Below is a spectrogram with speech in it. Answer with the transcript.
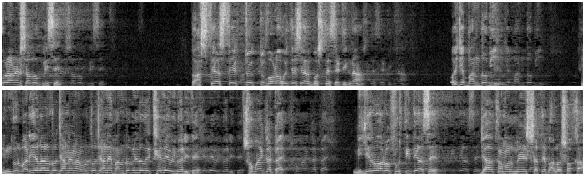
কোরআনের সবক নিছে। তো আস্তে আস্তে একটু একটু বড় হইতেছে আর বসতেছে, ঠিক না? ওই যে বান্ধবী বান্ধবী, হিন্দুর বাড়িওয়ালারা তো জানে না, ও তো জানে বান্ধবীর লোকে খেলে ওই বাড়িতে। সময় কাটায়। নিজেরও আরও ফুর্তিতে আছে। যাক, আমার মেয়ের সাথে ভালো সখা।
